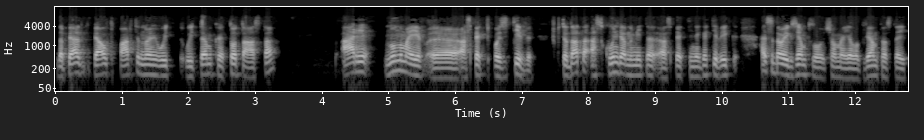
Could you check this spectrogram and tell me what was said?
dar pe, pe altă parte noi uit, uităm că tot asta are nu numai uh, aspecte pozitive, și câteodată ascunde anumite aspecte negative. Hai să dau exemplu cel mai elocvent, ăsta e,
